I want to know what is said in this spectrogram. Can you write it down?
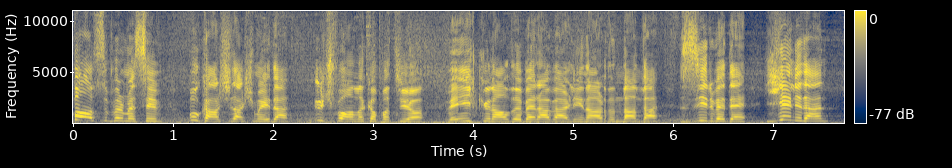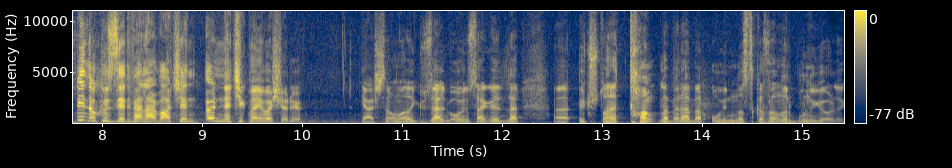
Bal Supermassive bu karşılaşmayı da 3 puanla kapatıyor. Ve ilk gün aldığı beraberliğin ardından da zirvede yeniden 1907 Fenerbahçe'nin önüne çıkmayı başarıyor. gerçekten ona da güzel bir oyun sergilediler. 3 tane tankla beraber oyun nasıl kazanılır bunu gördük.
